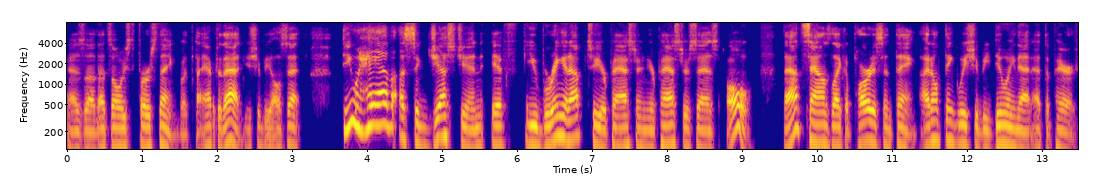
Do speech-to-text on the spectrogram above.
as uh, that's always the first thing. But after that, you should be all set. Do you have a suggestion if you bring it up to your pastor and your pastor says, Oh, that sounds like a partisan thing. I don't think we should be doing that at the parish.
